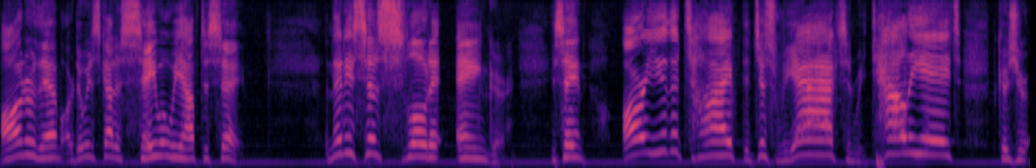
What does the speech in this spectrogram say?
honor them, or do we just got to say what we have to say? And then he says, slow to anger. He's saying, are you the type that just reacts and retaliates because you're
